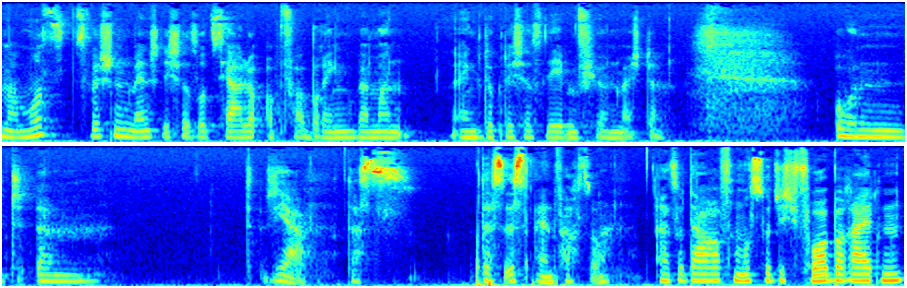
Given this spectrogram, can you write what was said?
Man muss zwischenmenschliche soziale Opfer bringen, wenn man ein glückliches Leben führen möchte. Und ähm, ja, das, das ist einfach so. Also darauf musst du dich vorbereiten.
